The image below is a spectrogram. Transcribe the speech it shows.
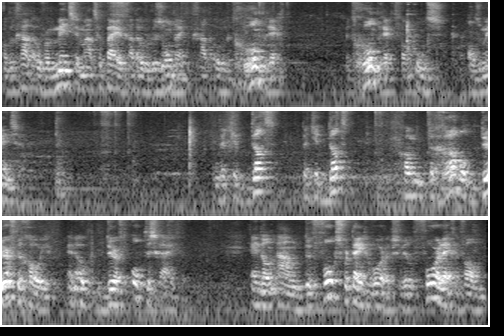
Want het gaat over mensen en maatschappij, het gaat over gezondheid, het gaat over het grondrecht. Het grondrecht van ons als mensen. En dat je dat, dat, je dat gewoon de grabbel durft te gooien en ook durft op te schrijven. En dan aan de volksvertegenwoordigers wil voorleggen van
